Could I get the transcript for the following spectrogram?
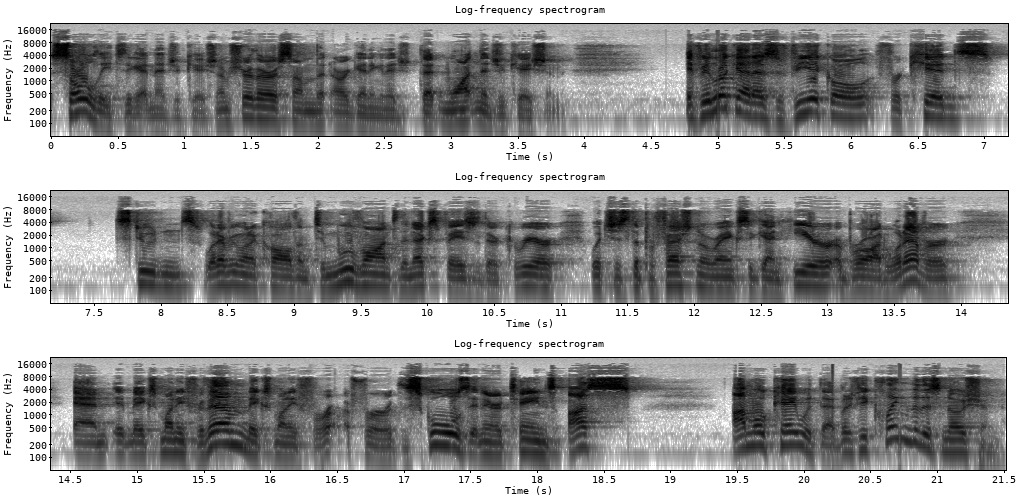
solely to get an education. I'm sure there are some that are getting an edu- that want an education. If we look at it as a vehicle for kids, students, whatever you want to call them, to move on to the next phase of their career, which is the professional ranks again here, abroad, whatever, and it makes money for them, makes money for for the schools, it entertains us. I'm okay with that. But if you cling to this notion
